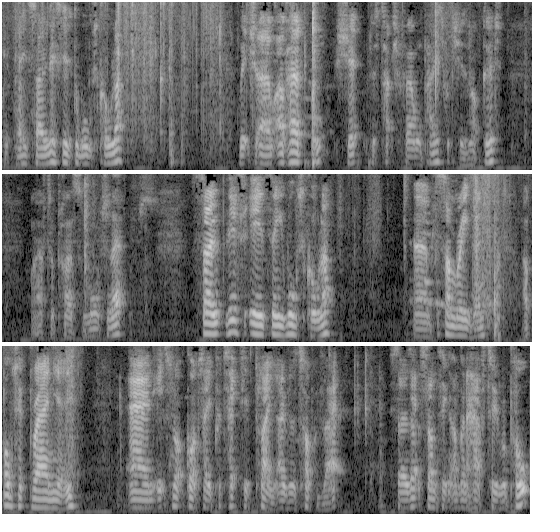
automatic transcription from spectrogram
quickly. So this is the water cooler, which um, I've heard. Oh shit! Just touch the thermal paste, which is not good. I have to apply some more to that. So this is the water cooler. Um, for some reason, I bought it brand new and it's not got a protective plate over the top of that. So that's something I'm going to have to report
